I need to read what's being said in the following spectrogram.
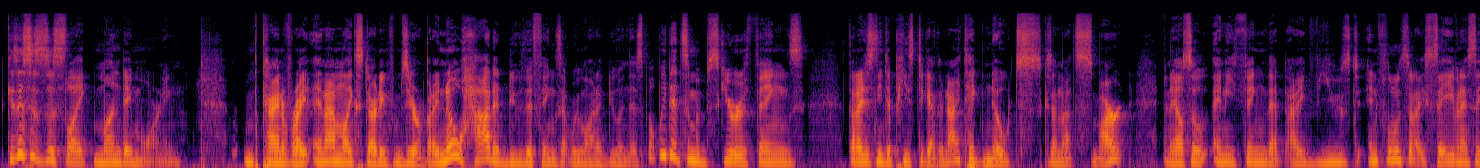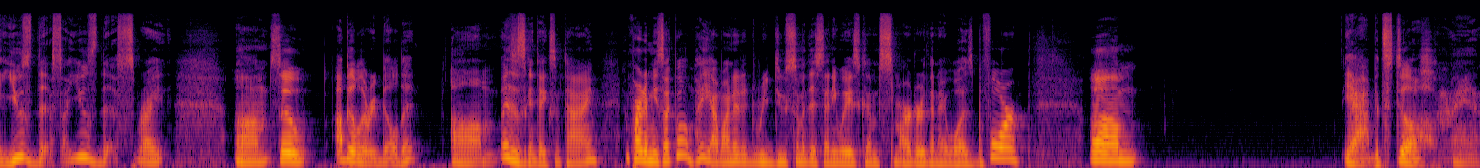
because this is just like Monday morning, kind of right. And I'm like starting from zero, but I know how to do the things that we want to do in this. But we did some obscure things that I just need to piece together. Now I take notes because I'm not smart. And I also, anything that I've used to influence it, I save and I say, use this, I use this, right? Um, so I'll be able to rebuild it. Um, this is going to take some time. And part of me is like, well, hey, I wanted to redo some of this anyways because I'm smarter than I was before. Um, yeah, but still, man.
